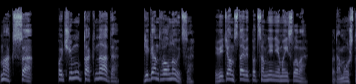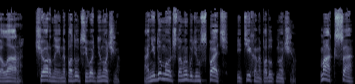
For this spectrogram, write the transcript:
Макса, почему так надо? Гигант волнуется. Ведь он ставит под сомнение мои слова. Потому что, Лар, черные нападут сегодня ночью. Они думают, что мы будем спать, и тихо нападут ночью. Макса,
